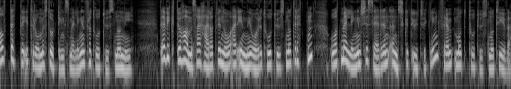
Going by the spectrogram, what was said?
Alt dette i tråd med stortingsmeldingen fra 2009. Det er viktig å ha med seg her at vi nå er inne i året 2013, og at meldingen skisserer en ønsket utvikling frem mot 2020.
